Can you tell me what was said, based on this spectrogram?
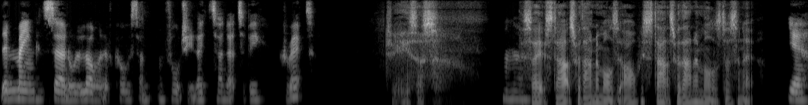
their main concern all along. And of course, un- unfortunately, they turned out to be correct. Jesus. They say it starts with animals. It always starts with animals, doesn't it? Yeah,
